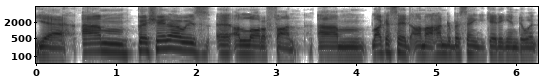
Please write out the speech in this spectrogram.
Yeah, um, Bushido is a, a lot of fun. Um, like I said, I'm 100% getting into it.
